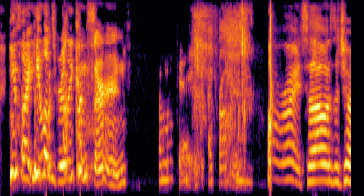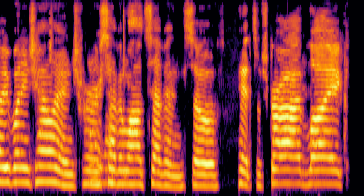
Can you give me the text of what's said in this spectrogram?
He's like, he looks really concerned. I'm okay. I promise. Alright, so that was the Chubby Bunny Challenge for Oh, wow. 7 Wild 7. So hit subscribe, like,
